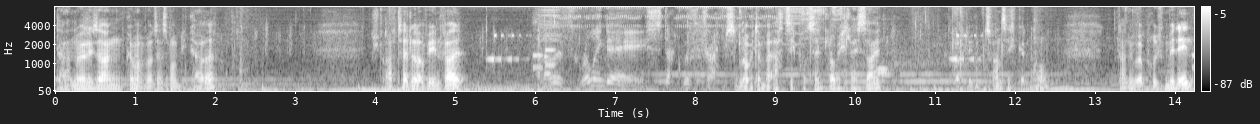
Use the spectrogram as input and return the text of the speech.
Dann würde ich sagen, kümmern wir uns erstmal um die Karre. Strafzettel auf jeden Fall. Müssen, glaube ich, dann bei 80%, glaube ich, gleich sein. Ich glaube, der gibt 20, genau. Dann überprüfen wir den.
